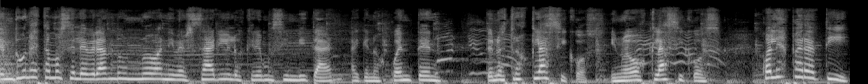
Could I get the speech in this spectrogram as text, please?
En Duna estamos celebrando un nuevo aniversario y los queremos invitar a que nos cuenten de nuestros clásicos y nuevos clásicos. ¿Cuál es para ti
